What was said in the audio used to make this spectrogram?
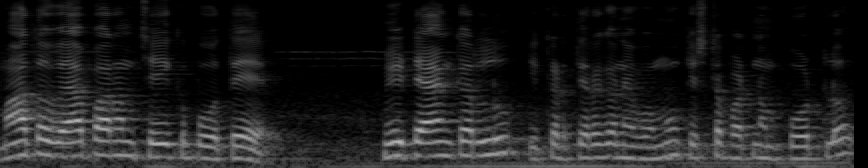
మాతో వ్యాపారం చేయకపోతే మీ ట్యాంకర్లు ఇక్కడ తిరగనివ్వము కిష్టపట్నం పోర్ట్లో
